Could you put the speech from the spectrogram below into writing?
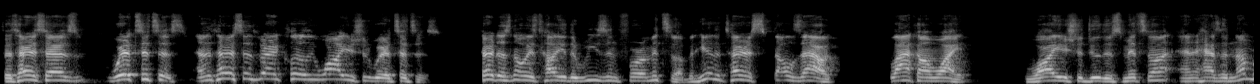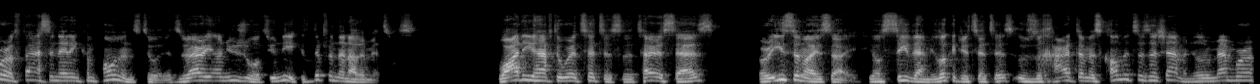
So the Torah says, wear tzitzis. And the Torah says very clearly why you should wear tzitzis. The Torah doesn't always tell you the reason for a mitzvah, but here the Torah spells out black on white why you should do this mitzvah, and it has a number of fascinating components to it. It's very unusual, it's unique, it's different than other mitzvahs. Why do you have to wear tzitzis? So the Torah says, or you'll see them, you look at your tzitzis, uzuchartem is kol mitzvahs Hashem, and you'll remember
